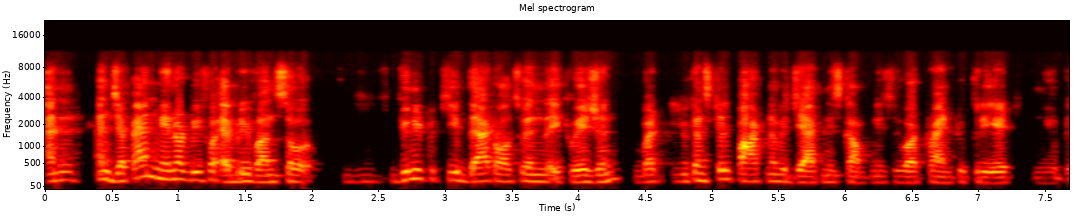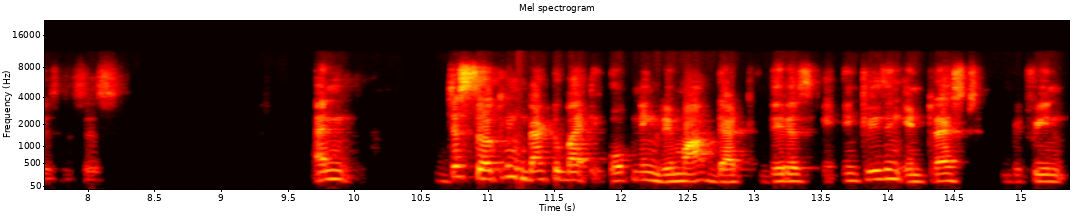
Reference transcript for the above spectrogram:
and and Japan may not be for everyone. So you need to keep that also in the equation, but you can still partner with Japanese companies who are trying to create new businesses. And just circling back to my opening remark that there is increasing interest between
